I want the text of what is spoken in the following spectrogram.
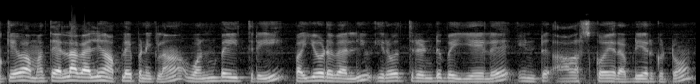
ஓகேவா மற்ற எல்லா வேல்யூயும் அப்ளை பண்ணிக்கலாம். ஒன் பை த்ரீ பையோட வேல்யூ இருபத்தி ரெண்டு பை ஏழு இன்ட்டு ஆர் ஸ்கொயர் அப்படியே இருக்கட்டும்.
